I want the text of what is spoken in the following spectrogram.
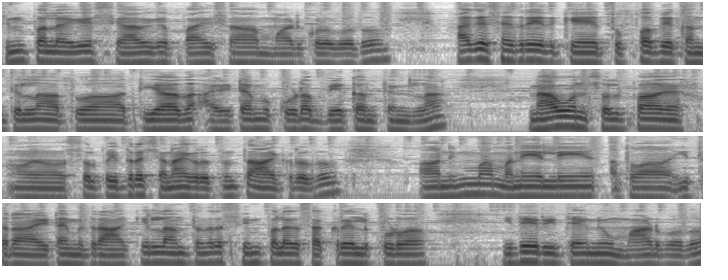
ಸಿಂಪಲ್ಲಾಗಿ ಶಾವಿಗೆ ಪಾಯಸ ಮಾಡಿಕೊಳ್ಬೋದು. ಹಾಗೆ ಸ್ನೇಹಿತರೆ ಇದಕ್ಕೆ ತುಪ್ಪ ಬೇಕಂತಿಲ್ಲ ಅಥವಾ ಅತಿಯಾದ ಐಟಮ್ ಕೂಡ ಬೇಕಂತೇನಿಲ್ಲ ನಾವು ಒಂದು ಸ್ವಲ್ಪ ಸ್ವಲ್ಪ ಇದ್ದರೆ ಚೆನ್ನಾಗಿರುತ್ತೆ ಅಂತ ಹಾಕಿರೋದು. ನಿಮ್ಮ ಮನೆಯಲ್ಲಿ ಅಥವಾ ಈ ಥರ ಐಟಮ್ ಇದ್ರೆ ಹಾಕಿಲ್ಲ ಅಂತಂದರೆ ಸಿಂಪಲಾಗಿ ಸಕ್ಕರೆಯಲ್ಲಿ ಕೊಡುವ ಇದೇ ರೀತಿಯಾಗಿ ನೀವು ಮಾಡ್ಬೋದು.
